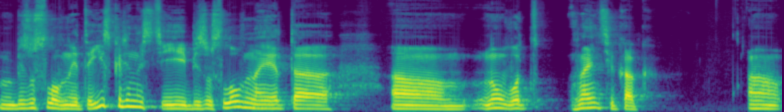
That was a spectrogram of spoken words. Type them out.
Безусловно, это искренность, и, безусловно, это, э, ну вот, знаете как, э,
